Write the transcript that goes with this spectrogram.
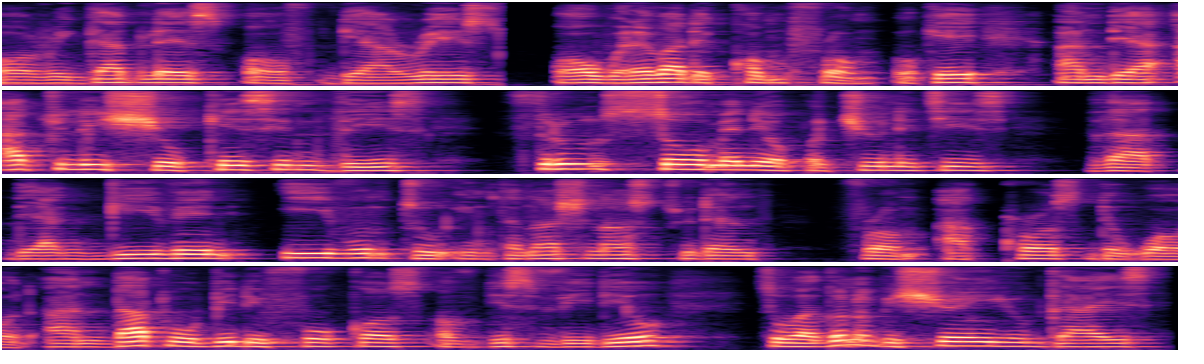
or regardless of their race or wherever they come from, okay? And they are actually showcasing this through so many opportunities that they are giving even to international students from across the world. And that will be the focus of this video. So we're going to be showing you guys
